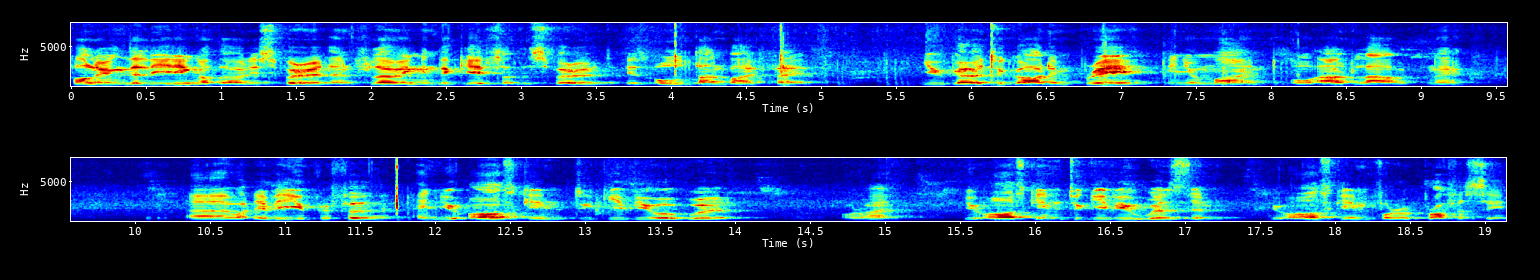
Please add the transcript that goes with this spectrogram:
Following the leading of the Holy Spirit and flowing in the gifts of the Spirit is all done by faith. You go to God in prayer, in your mind, or out loud, no? Uh, whatever you prefer, and you ask Him to give you a word. Alright? You ask Him to give you wisdom. You ask Him for a prophecy.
